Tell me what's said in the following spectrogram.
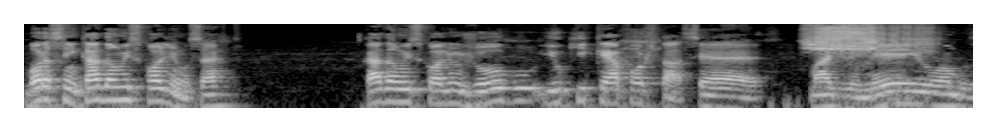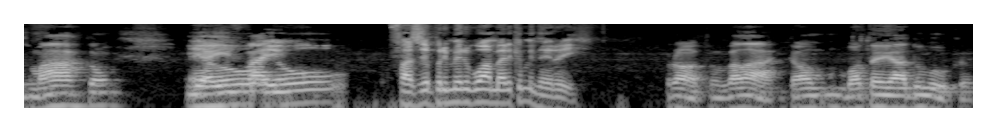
Bora assim, cada um escolhe um, certo? Cada um escolhe um jogo e o que quer apostar. Se é mais de meio, ambos marcam. E eu, aí vai. Eu fazer o primeiro gol América Mineiro aí. Pronto, vai lá. Então bota aí a do Luca.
